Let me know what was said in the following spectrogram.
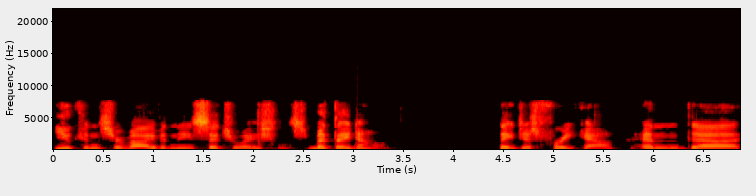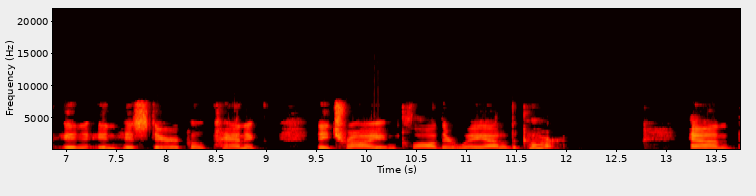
you can survive in these situations, but they don't. They just freak out and uh, in in hysterical panic, they try and claw their way out of the car. And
